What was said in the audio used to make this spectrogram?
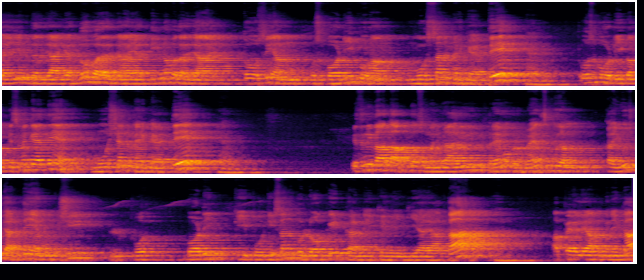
या ये बदल जाए, या दो बदल जाए, या तीनों बदल जाए तो उसे हम उस बॉडी को हम मोशन में कहते हैं। तो उस बॉडी को हम किसमें कहते हैं? मोशन में कहते हैं। इतनी बात आपको समझ में आ गई फ्रेम ऑफ़ रेफरेंस को हम का यूज़ करते हैं, वो किसी बॉडी की पोजीशन को लोकेट करने के लिए किया जाता है। अब पहले आप आपने का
